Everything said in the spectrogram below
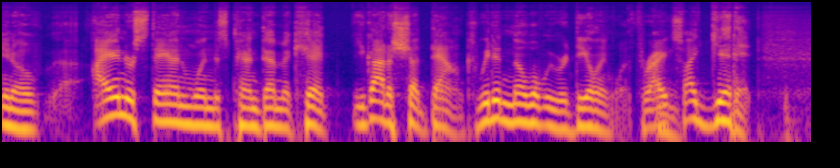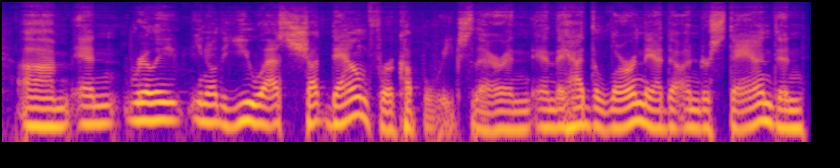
you know, I understand when this pandemic hit, you got to shut down because we didn't know what we were dealing with, right? Mm. So I get it. Um, and really, you know, the U.S. shut down for a couple weeks there, and and they had to learn, they had to understand, and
